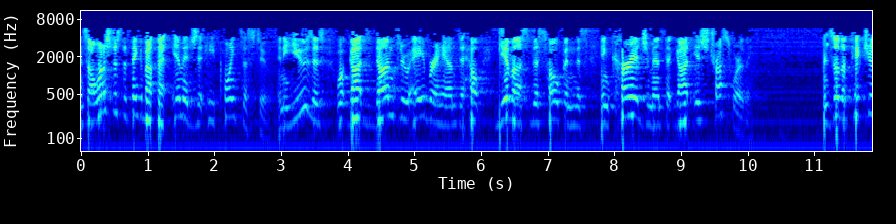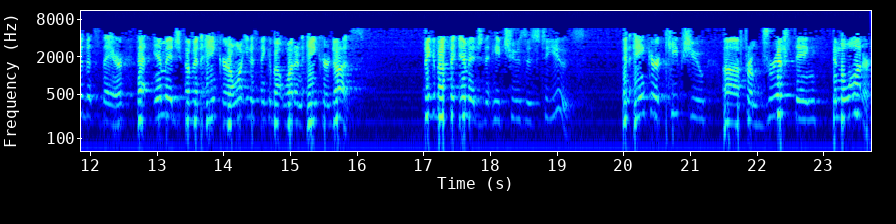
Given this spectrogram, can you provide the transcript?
And so I want us just to think about that image that he points us to. And he uses what God's done through Abraham to help give us this hope and this encouragement that God is trustworthy. And so the picture that's there, that image of an anchor, I want you to think about what an anchor does. Think about the image that he chooses to use. An anchor keeps you uh, from drifting in the water.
